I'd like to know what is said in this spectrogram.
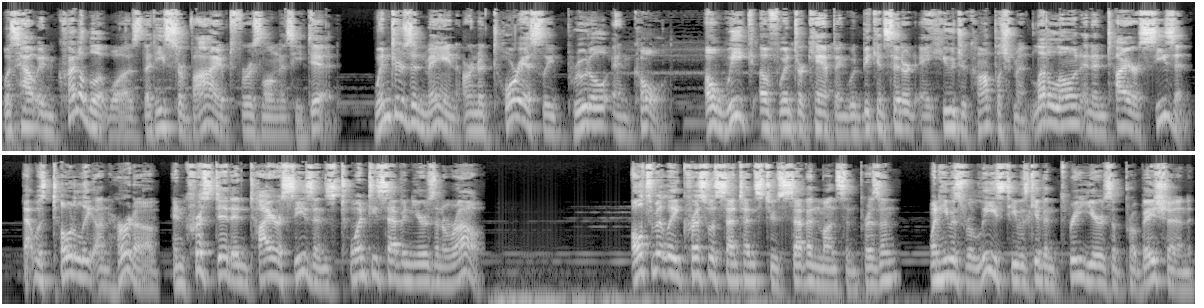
was how incredible it was that he survived for as long as he did. Winters in Maine are notoriously brutal and cold. A week of winter camping would be considered a huge accomplishment, let alone an entire season. That was totally unheard of, and Chris did entire seasons 27 years in a row. Ultimately, Chris was sentenced to seven months in prison. When he was released, he was given three years of probation,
